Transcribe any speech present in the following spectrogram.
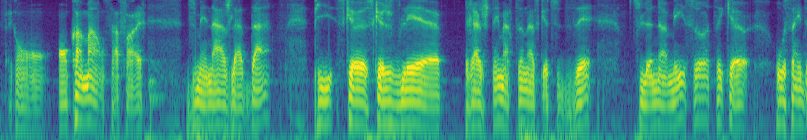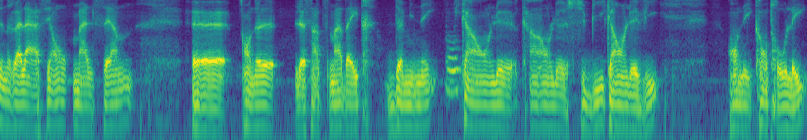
Fait qu'on on commence à faire du ménage là-dedans. Puis ce que, ce que je voulais euh, rajouter, Martine, à ce que tu disais, tu l'as nommé ça, tu sais, que au sein d'une relation malsaine, euh, on a le sentiment d'être dominé quand, on le, quand on le subit, quand on le vit. On est contrôlé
